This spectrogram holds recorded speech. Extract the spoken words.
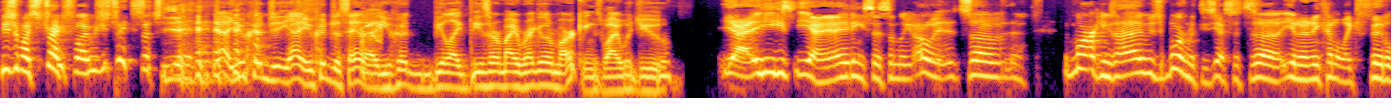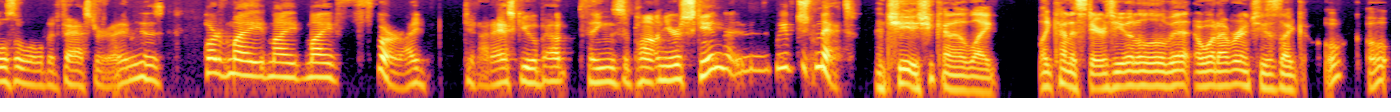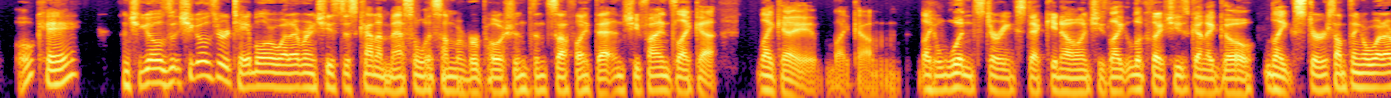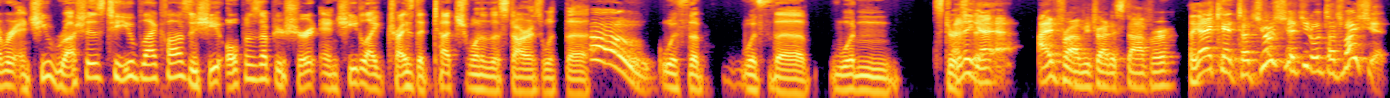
These are my stripes. Why would you say such a thing? yeah, you could, yeah, you could just say that. You could be like, these are my regular markings. Why would you? Yeah, he's yeah. I think he says something. Oh, it's uh the markings. I was born with these. Yes, it's uh you know, and he kind of like fiddles a little bit faster. It is part of my my my fur. I do not ask you about things upon your skin. Uh, We've just met. And she she kind of like like kind of stares you at a little bit or whatever, and she's like, oh oh okay. And she goes she goes to her table or whatever, and she's just kind of messing with some of her potions and stuff like that. And she finds like a like a like um like a wooden stirring stick, you know, and she's like looks like she's gonna go like stir something or whatever, and she rushes to you, Black Claws, and she opens up your shirt and she like tries to touch one of the stars with the Oh, with the with the wooden stir I think stick. I, I'd probably try to stop her. Like, I can't touch your shit. You don't touch my shit.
